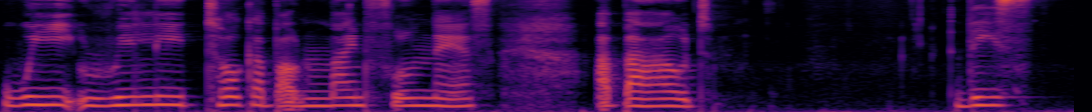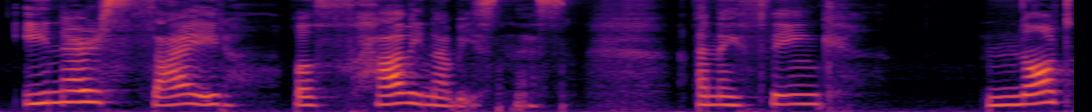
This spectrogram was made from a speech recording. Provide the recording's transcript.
We really talk about mindfulness, about this inner side of having a business. And I think not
